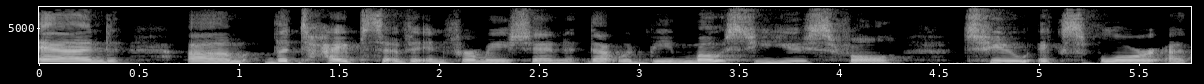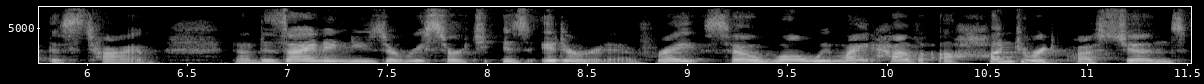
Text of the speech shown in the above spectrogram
and um, the types of information that would be most useful to explore at this time. Now, design and user research is iterative, right? So while we might have a hundred questions,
